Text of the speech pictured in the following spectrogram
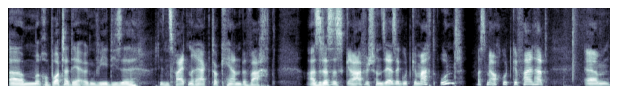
ähm, Roboter, der irgendwie diese diesen zweiten Reaktorkern bewacht. Also das ist grafisch schon sehr, sehr gut gemacht. Und was mir auch gut gefallen hat, ähm,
